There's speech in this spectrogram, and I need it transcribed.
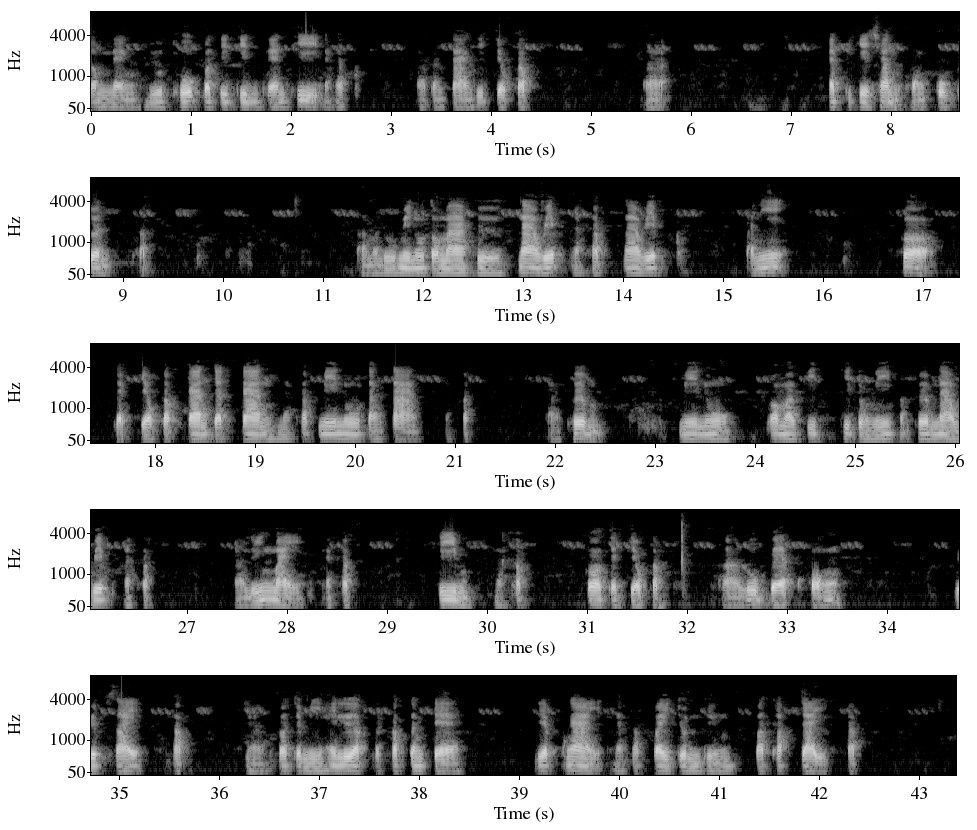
ตำแหน่ง YouTube ปฏิทินแผนที่นะครับต่างๆที่เกี่ยวกับแอปพลิเคชันของ Google ครับมาดูเมนูต่อมาคือหน้าเว็บนะครับ หน้าเว็บ อันนี้ก็ จะเกี่ยวกับการจัดการนะครับเมนูต่างๆนะครับเพิ่มเมนูก็มาที่ที่ตรงนี้ครับเพิ่มหน้าเว็บนะครับลิงก์ใหม่นะครับธีมนะครับ ก็จะเกี่ยวกับรูปแบบของเว็บไซต์ครับก็จะมีให้เลือกนะครับตั้งแต่เรียบง่ายนะครับ ไปจนถึงประทับใจครับ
